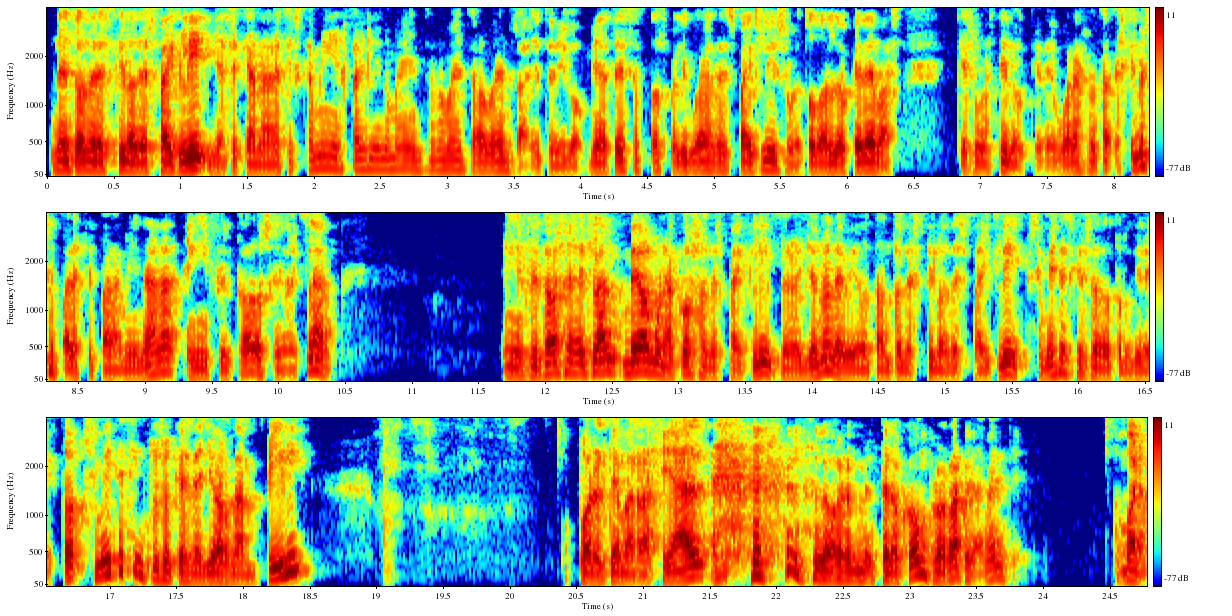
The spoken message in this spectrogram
dentro del estilo de Spike Lee, ya sé que van a decir que a mí Spike Lee no me entra, no me entra, no me entra. Yo te digo, mírate esas dos películas de Spike Lee, sobre todo en Lo que debas, que es un estilo que de buenas notas, es que no se parece para mí nada en Infiltrados en el Clan en Infiltrados en el Clan veo alguna cosa de Spike Lee, pero yo no le veo tanto el estilo de Spike Lee. Si me dices que es de otro director, si me dices incluso que es de Jordan Peele, por el tema racial, te lo compro rápidamente. Bueno,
